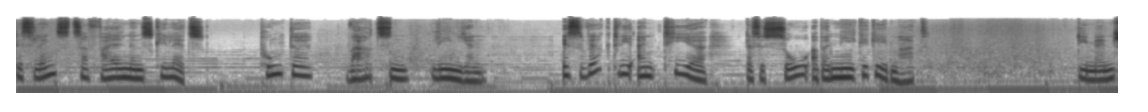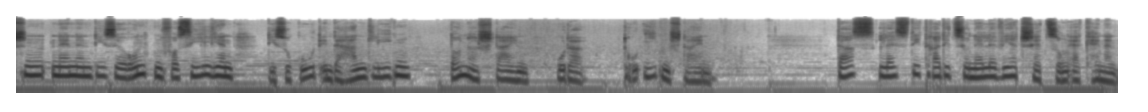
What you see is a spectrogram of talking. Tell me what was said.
des längst zerfallenen Skeletts. Punkte, Warzen, Linien. Es wirkt wie ein Tier, das es so aber nie gegeben hat. Die Menschen nennen diese runden Fossilien, die so gut in der Hand liegen, Donnerstein oder Druidenstein. Das lässt die traditionelle Wertschätzung erkennen.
